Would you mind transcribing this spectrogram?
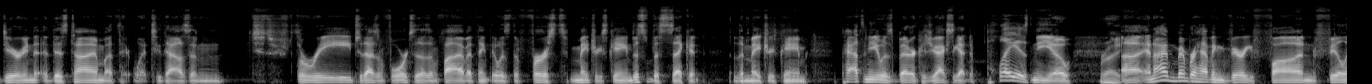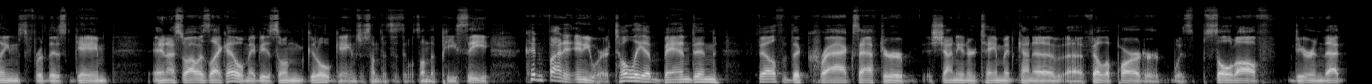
during this time. I think what 2003, 2004, 2005. I think that was the first Matrix game. This was the second the Matrix game. Path of Neo was better because you actually got to play as Neo. Right. Uh, and I remember having very fond feelings for this game. And I, so I was like, oh, maybe it's on good old games or something since it was on the PC. Couldn't find it anywhere. Totally abandoned. Fell through the cracks after Shiny Entertainment kind of uh, fell apart or was sold off during that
